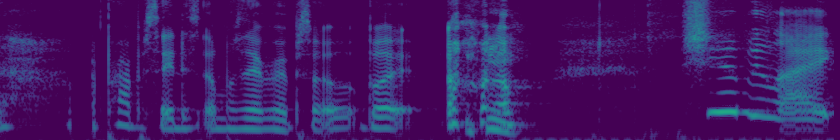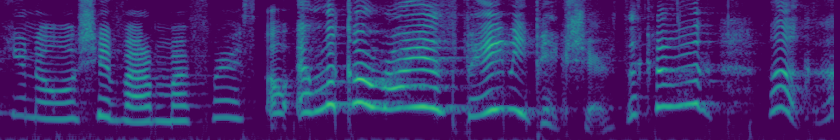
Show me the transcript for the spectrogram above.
I probably say this almost every episode, but um, she'll be like, you know, when she invited my friends, oh, and look at Raya's baby picture. Look at look, over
